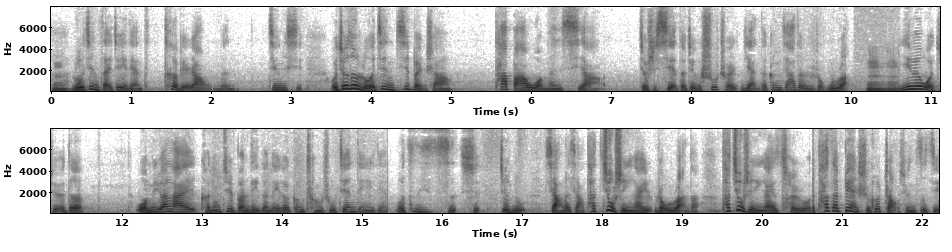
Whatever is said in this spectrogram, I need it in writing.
嗯，罗晋在这一点特别让我们。惊喜，我觉得罗晋基本上，他把我们想，就是写的这个舒澈演得更加的柔软。嗯嗯。因为我觉得，我们原来可能剧本里的那个更成熟坚定一点，我自己是是就努想了想，他就是应该柔软的，他就是应该脆弱的。他在辨识和找寻自己，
